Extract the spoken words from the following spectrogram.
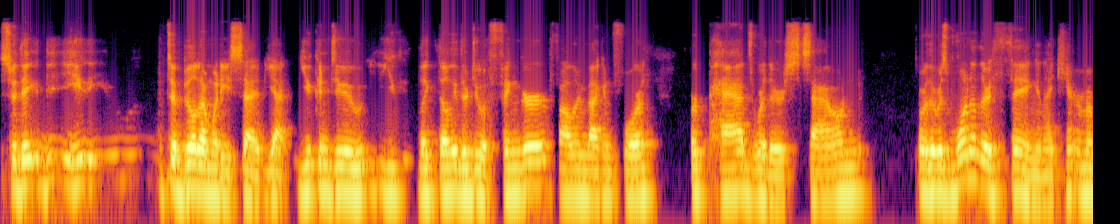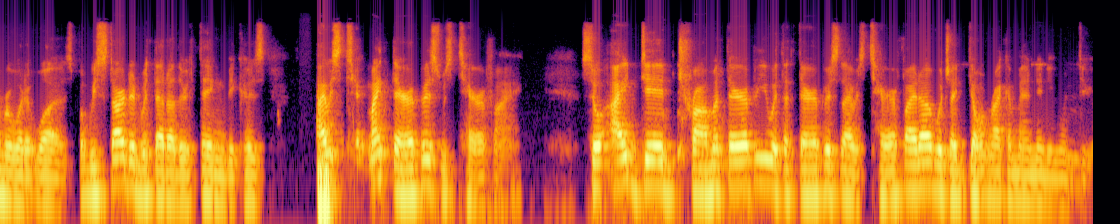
so they, they to build on what he said, yeah, you can do you like they'll either do a finger following back and forth or pads where there's sound. Or there was one other thing, and I can't remember what it was, but we started with that other thing because I was te- my therapist was terrifying. So I did trauma therapy with a therapist that I was terrified of, which I don't recommend anyone hmm. doing.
